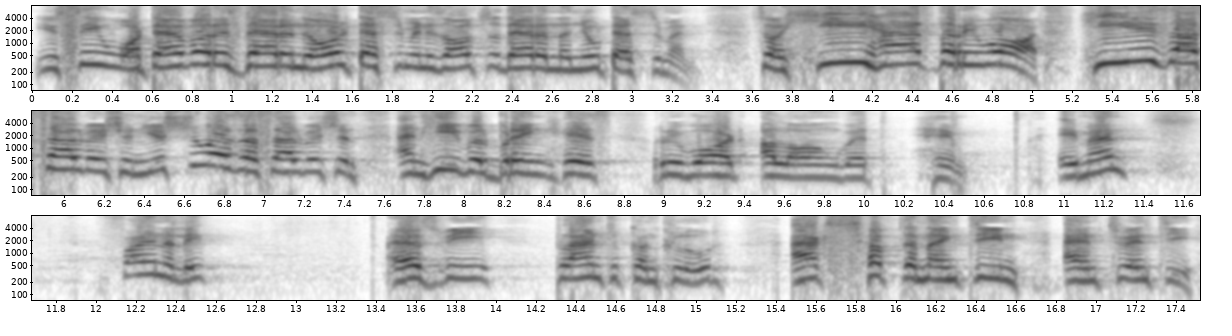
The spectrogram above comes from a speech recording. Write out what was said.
You see, whatever is there in the Old Testament is also there in the New Testament. So He has the reward. He is our salvation. Yeshua is our salvation and He will bring His reward along with Him. Amen. Finally, as we plan to conclude, Acts chapter 19 and 20,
